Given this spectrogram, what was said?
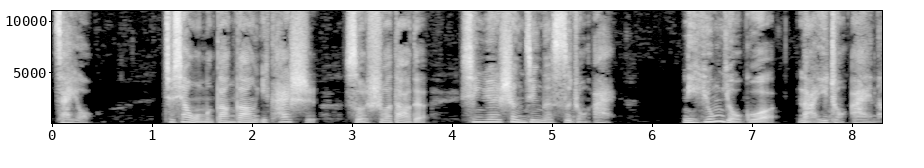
再有，就像我们刚刚一开始所说到的新约圣经的四种爱，你拥有过哪一种爱呢？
